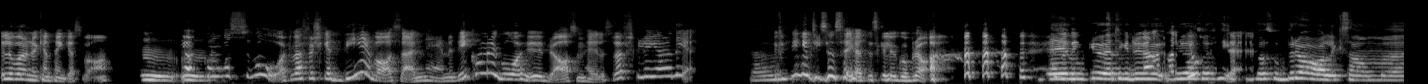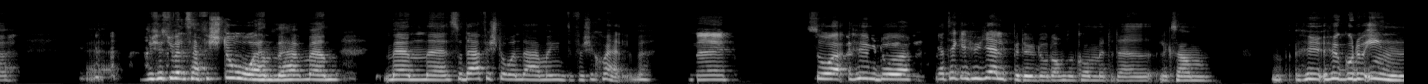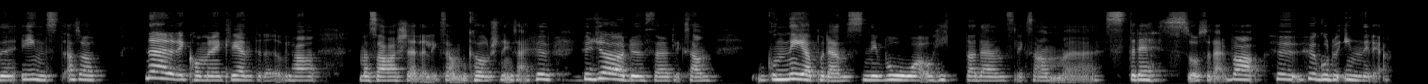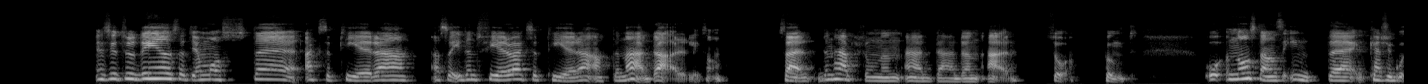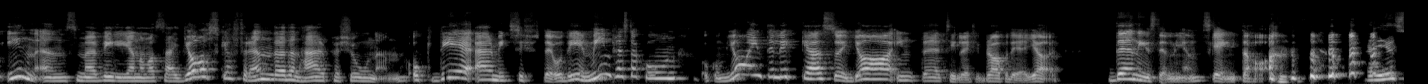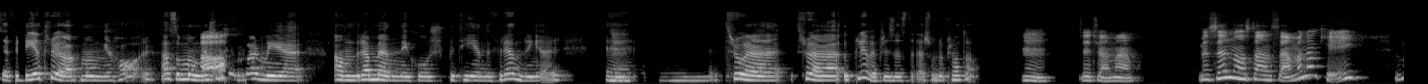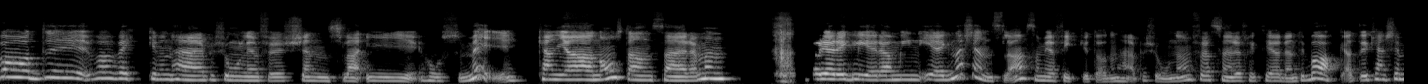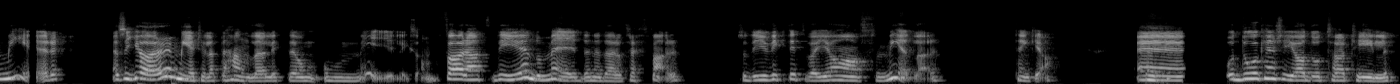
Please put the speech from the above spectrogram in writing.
Eller vad det nu kan tänkas vara. Mm, Ja, det mm. kommer vara svårt. Varför ska det vara så här? Nej, men det kommer att gå hur bra som helst. Varför skulle jag göra det? Ja. Det finns ingenting som säger att det skulle gå bra. Nej men gud jag tycker du, du, har så, du har så bra liksom. eh, eh, Du känns ju väldigt så här förstående men, men eh, så där förstående är man ju inte för sig själv. Nej. Så hur då, jag tänker hur hjälper du då de som kommer till dig liksom? Hur, hur går du in, inst, alltså när det kommer en klient till dig och vill ha massage eller liksom coachning så här, hur, hur gör du för att liksom gå ner på dens nivå och hitta dens liksom eh, stress och sådär? Hur, hur går du in i det? Alltså jag tror dels att jag måste acceptera, alltså identifiera och acceptera att den är där liksom. Så här, den här personen är där den är. Så, punkt. Och någonstans inte kanske gå in ens med viljan om att säga jag ska förändra den här personen och det är mitt syfte och det är min prestation och om jag inte lyckas så är jag inte tillräckligt bra på det jag gör. Den inställningen ska jag inte ha. Nej just det, för det tror jag att många har. Alltså många Ja. som jobbar med andra människors beteendeförändringar eh, tror, jag, tror jag upplever precis det där som du pratar om. Mm, det tror jag med. Men sen någonstans här, men okej, vad, vad väcker den här personen för känsla i hos mig? Kan jag någonstans så här, men börja reglera min egna känsla som jag fick av den här personen för att sen reflektera den tillbaka? Att det kanske är mer, alltså göra det mer till att det handlar lite om, om mig liksom. För att det är ju ändå mig den är där och träffar. Så det är ju viktigt vad jag förmedlar, tänker jag. Eh, och då kanske jag då tar till,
